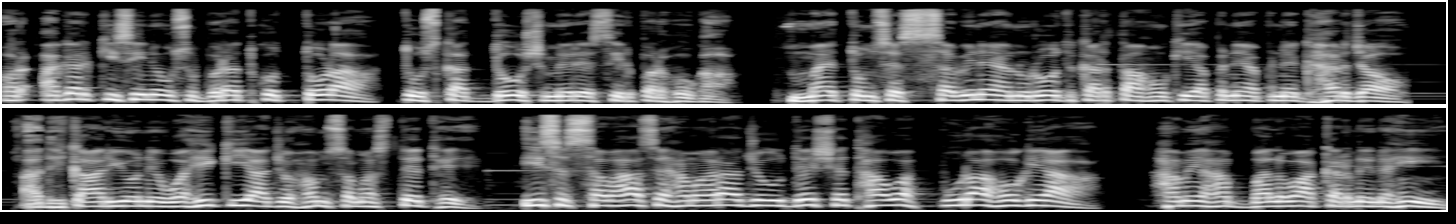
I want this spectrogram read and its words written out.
और अगर किसी ने उस व्रत को तोड़ा तो उसका दोष मेरे सिर पर होगा। मैं तुमसे सविनय अनुरोध करता हूँ कि अपने अपने घर जाओ। अधिकारियों ने वही किया जो हम समझते थे। इस सभा से हमारा जो उद्देश्य था वह पूरा हो गया। हम यहाँ बलवा करने नहीं,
